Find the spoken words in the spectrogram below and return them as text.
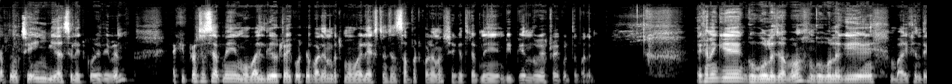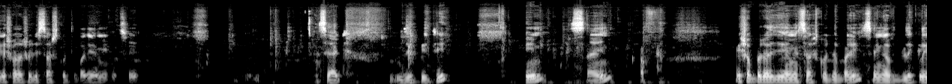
আপনি হচ্ছে ইন্ডিয়া সিলেক্ট করে দিবেন। একই প্রসেসে আপনি মোবাইল দিয়েও ট্রাই করতে পারেন। বাট মোবাইলে এক্সটেনশন সাপোর্ট করে না। সেক্ষেত্রে আপনি বিপিএন ধরে ট্রাই করতে পারেন। এখানে গিয়ে গুগলে যাব। এ গিয়ে বা এখান থেকে সরাসরি সার্চ করতে পারি আমি হচ্ছে ChatGPT in sign off এই শব্দটা দিয়ে আমি সার্চ করতে পারি। সাইন অফ লিখলে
